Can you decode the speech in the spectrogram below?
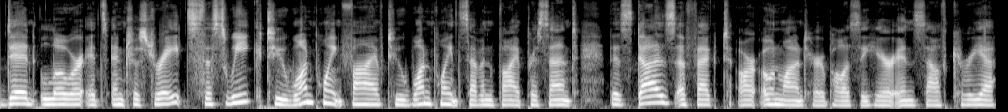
did lower its interest rates this week to 1.5 to 1.75%. This does affect our own monetary policy here in South Korea.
